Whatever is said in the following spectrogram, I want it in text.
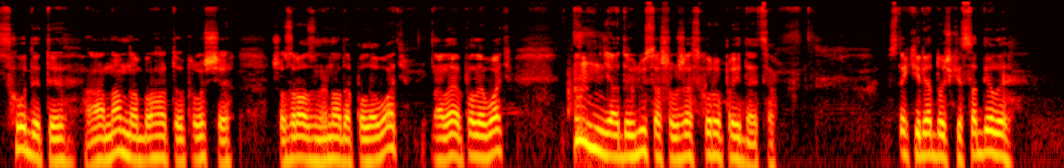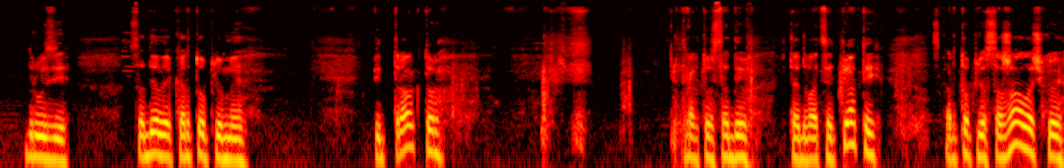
сходити, а нам набагато проще, що зразу не треба поливати, але поливати я дивлюся, що вже скоро прийдеться. Ось такі рядочки садили, друзі. Садили картоплю ми під трактор. Трактор садив Т-25 з картоплю-сажалочкою.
